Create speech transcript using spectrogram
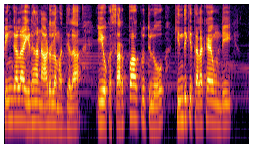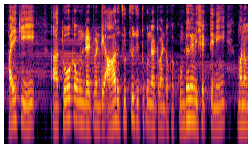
పింగళ ఇడ నాడుల మధ్యలో ఈ యొక్క సర్పాకృతిలో కిందికి తలకాయ ఉండి పైకి ఆ తోక ఉండేటువంటి ఆరు చుట్లు చుట్టుకున్నటువంటి ఒక కుండలిని శక్తిని మనం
